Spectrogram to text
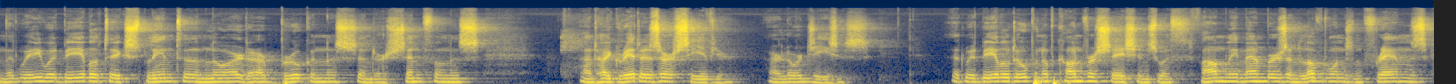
And that we would be able to explain to them, Lord, our brokenness and our sinfulness and how great is our Saviour, our Lord Jesus. That we'd be able to open up conversations with family members and loved ones and friends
